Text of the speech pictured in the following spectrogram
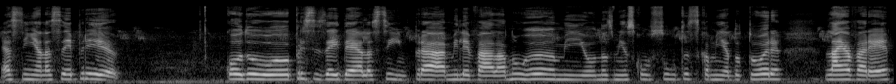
Assim, ela sempre quando eu precisei dela, assim, pra me levar lá no AME ou nas minhas consultas com a minha doutora lá em Avaré,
